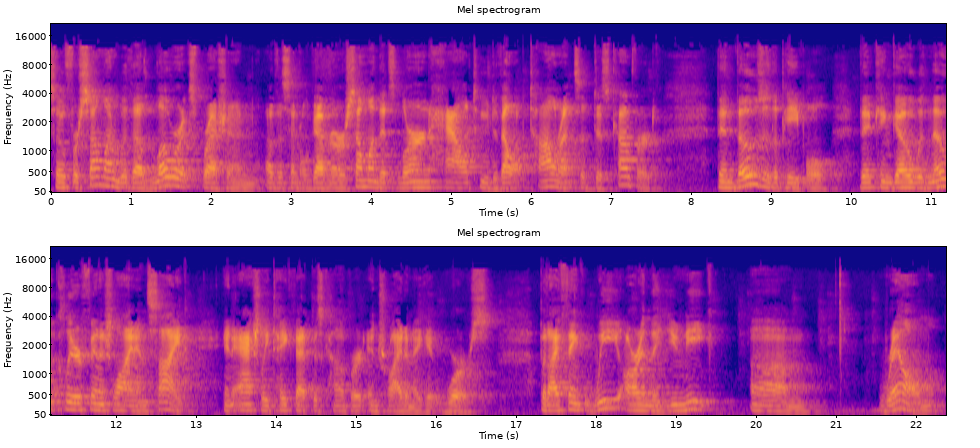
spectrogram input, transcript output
So, for someone with a lower expression of the central governor, or someone that's learned how to develop tolerance of discomfort, then those are the people that can go with no clear finish line in sight and actually take that discomfort and try to make it worse. But I think we are in the unique um, realm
